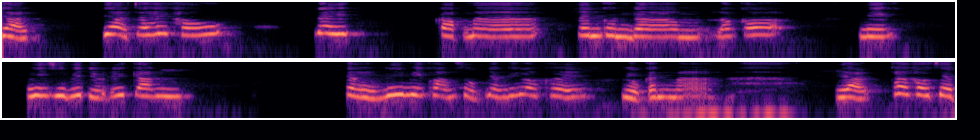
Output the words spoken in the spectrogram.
อยากอยากจะให้เขาได้กลับมาเป็นคนเดิม แล้วก็มีมีชีวิตอยู่ด้วยกัน อย่างที่มีความสุขอย่างที่เราเคยอยู่กันมา อยากถ้าเขาเจ็บ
